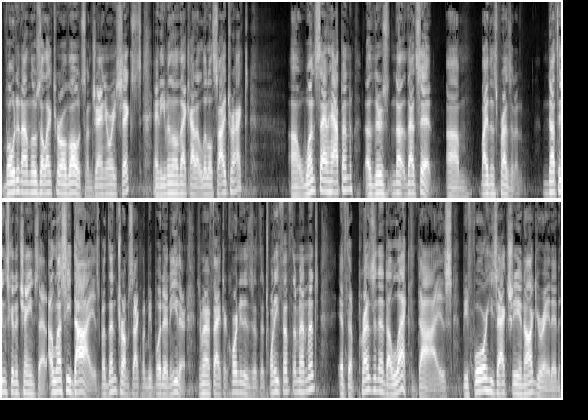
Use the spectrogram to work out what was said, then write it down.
voted on those electoral votes on January 6th, and even though that got a little sidetracked, uh, once that happened, uh, there's no, that's it. Um, Biden's president. Nothing's going to change that unless he dies. But then Trump's not going to be put in either. As a matter of fact, according to the 25th Amendment, if the president elect dies before he's actually inaugurated,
